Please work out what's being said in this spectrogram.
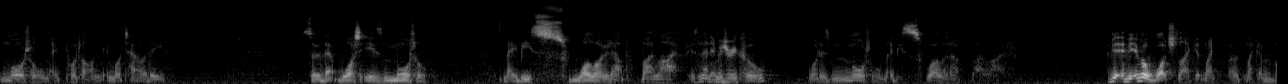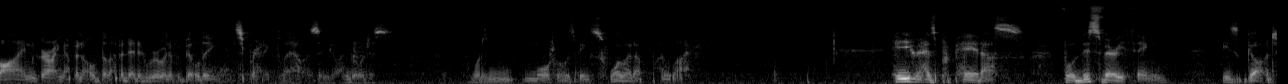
mortal may put on immortality so that what is mortal may be swallowed up by life. Isn't that imagery cool? What is mortal may be swallowed up by life. Have you, have you ever watched like, like, like a vine growing up an old dilapidated ruin of a building and sprouting flowers and going gorgeous? What is mortal is being swallowed up by life. He who has prepared us for this very thing is God,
